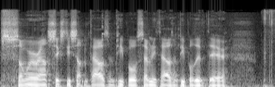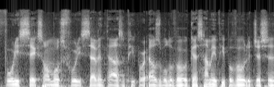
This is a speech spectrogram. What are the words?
Somewhere around sixty something thousand people, seventy thousand people live there. Forty six, almost forty seven thousand people are eligible to vote. Guess how many people voted just uh,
